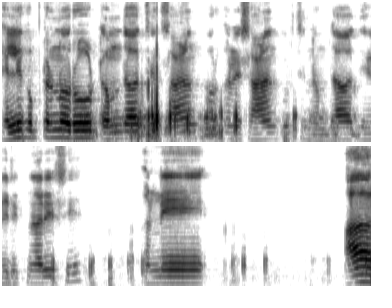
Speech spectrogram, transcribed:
હેલિકોપ્ટરનો રૂટ અમદાવાદથી સાળંગપુર અને સાળંગપુરથી અમદાવાદ એવી રીતના રહેશે. અને આ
